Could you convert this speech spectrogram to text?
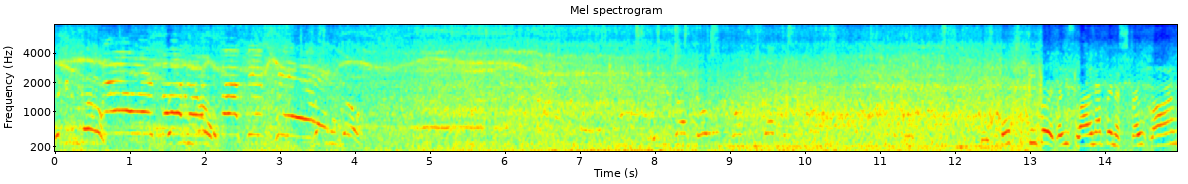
Look at him go. Look at him go. Look at him go. Can't people at least line up in a straight line?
